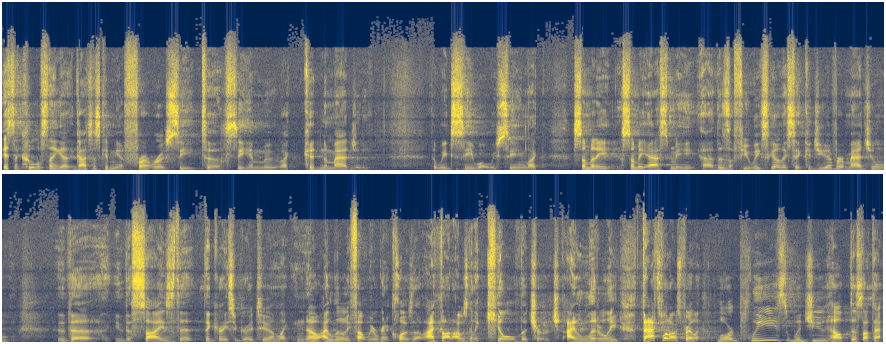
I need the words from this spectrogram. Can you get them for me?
it's the coolest thing. God just gave me a front row seat to see him move. I couldn't imagine that we'd see what we've seen. Like somebody, somebody asked me, uh, this is a few weeks ago, they said, could you ever imagine the, the size that, that Grace would grow to? I'm like, no, I literally thought we were going to close up I thought I was going to kill the church. I literally, that's what I was praying, like, Lord, please, would you help this, not that?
